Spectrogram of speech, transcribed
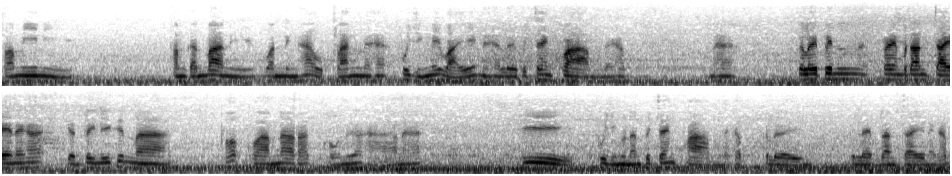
สามีนี่ทำการบ้านนี่วันหนึ่งห้าหกครั้งนะฮะผู้หญิงไม่ไหวนะฮะเลยไปแจ้งความนะครับนะฮะก็เลยเป็นแรงบันดาลใจนะฮะเขียนเพลงนี้ขึ้นมา เพราะความน่ารักของเนื้อหานะฮะที่ผู้หญิงคนนั้นไปแจ้งความนะครับ ก็เลยเป็นแรงบันดาลใจนะครับ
